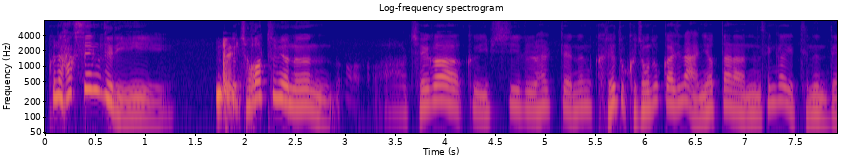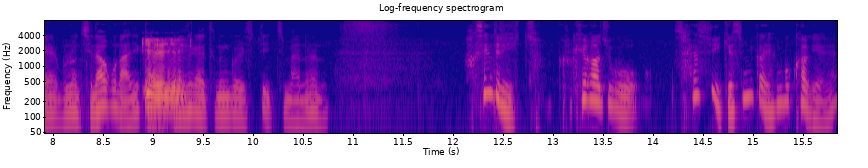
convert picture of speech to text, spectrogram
근데 학생들이 네. 저 같으면은 아, 제가 그 입시를 할 때는 그래도 그 정도까지는 아니었다라는 생각이 드는데 물론 지나고 나니까 예, 예. 그런 생각이 드는 거일 수도 있지만은 학생들이 참 그렇게 가지고 살 수 있겠습니까 행복하게?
